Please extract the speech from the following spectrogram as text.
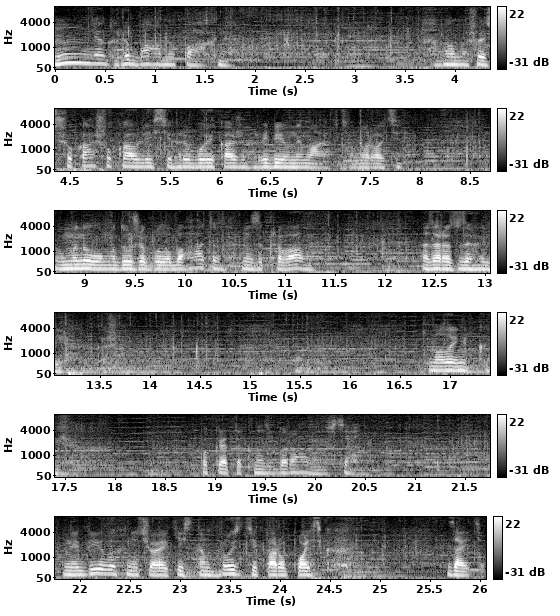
Ммм, як грибами пахне. Мама щось шука, шукав в лісі гриби і каже, грибів немає в цьому році. В минулому дуже було багато, не закривали. А зараз взагалі каже. Там маленький пакетик назбирали і все. Не білих, нічого, якісь там грузді, пару польських зайців.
